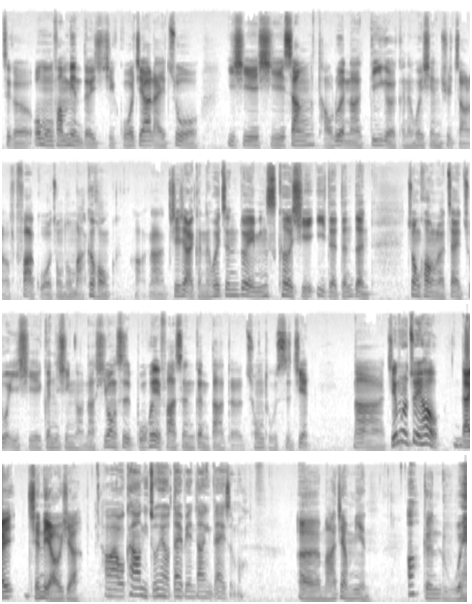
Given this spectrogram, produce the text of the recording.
这个欧盟方面的一些国家来做一些协商讨论。那第一个可能会先去找了法国总统马克宏，好，那接下来可能会针对明斯克协议的等等状况呢，再做一些更新啊。那希望是不会发生更大的冲突事件。那节目的最后来闲聊一下。好啊，我看到你昨天有带便当，你带什么？呃，麻酱面哦，跟卤味。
